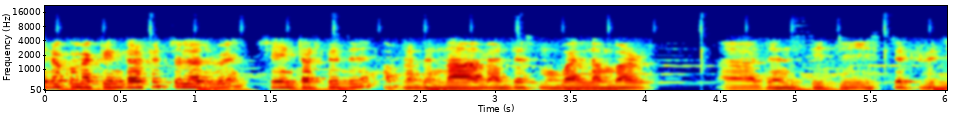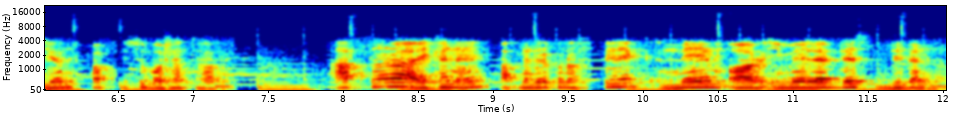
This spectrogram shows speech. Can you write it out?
এরকম একটা ইন্টারফেস চলে আসবে। সেই ইন্টারফেসে আপনাদের নাম address mobile number then city state region সব কিছু বসাতে হবে। আপনারা এখানে আপনাদের কোনো fake name or email address দিবেন না।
